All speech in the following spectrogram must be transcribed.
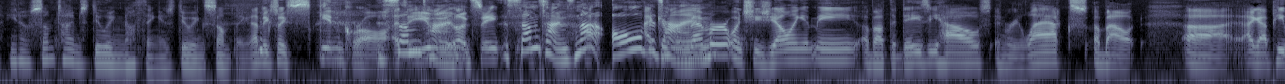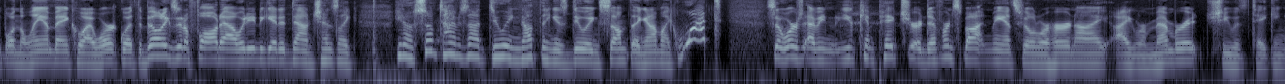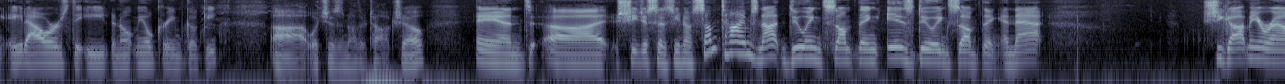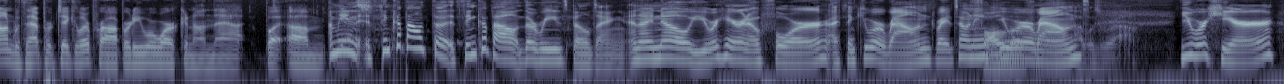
you know, sometimes doing nothing is doing something. That makes my skin crawl. as a human. Sometimes, Look, see, sometimes, not all the I can time. remember when she's yelling at me about the Daisy House and relax about. Uh, I got people in the land bank who I work with. The building's gonna fall down. We need to get it down. Jen's like, you know, sometimes not doing nothing is doing something, and I'm like, what? So we're. I mean, you can picture a different spot in Mansfield where her and I. I remember it. She was taking eight hours to eat an oatmeal cream cookie, uh, which is another talk show. And uh, she just says, you know, sometimes not doing something is doing something, and that she got me around with that particular property. We're working on that, but um, I mean, yes. think about the think about the Reeds building, and I know you were here in 04. I think you were around, right, Tony? Fall you were 04. around. I was around. You were here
